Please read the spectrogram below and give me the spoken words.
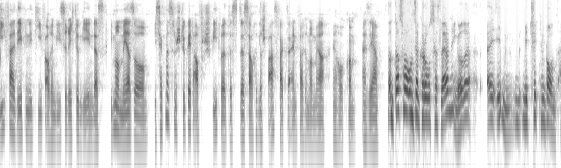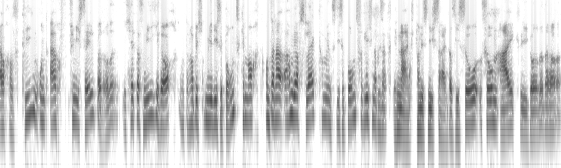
DeFi definitiv auch in diese Richtung gehen, dass immer mehr so, ich sag mal, so ein Stück weit auch verspielt wird, dass, dass auch der Spaßfaktor einfach immer mehr, mehr hochkommt. Also ja. Und das war unser großes Learning, oder? Äh, eben mit Chicken Bonds, auch als Team und auch für mich selber, oder? Ich hätte das nie gedacht und dann habe ich mir diese Bonds gemacht und dann haben wir auf Slack, haben wir uns diese Bonds verglichen und habe gesagt, ja, nein, das kann jetzt nicht sein, dass ich so, so ein Ei kriege, oder? Da,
